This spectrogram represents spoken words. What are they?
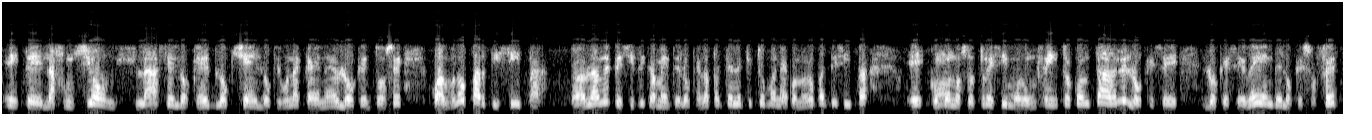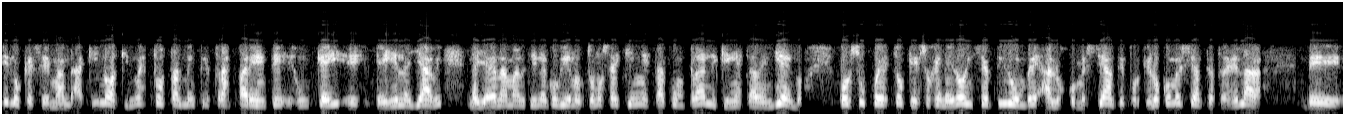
este, la función, la hace lo que es el blockchain, lo que es una cadena de bloques. Entonces, cuando uno participa, estoy hablando específicamente de lo que es la parte de la criptomoneda, cuando uno participa, es como nosotros decimos, un registro contable, lo que se, lo que se vende, lo que se oferta y lo que se manda. Aquí no, aquí no es totalmente transparente, es un key, es, es la llave, la llave nada más tiene el gobierno, tú no sabes quién está comprando y quién está vendiendo. Por supuesto que eso generó incertidumbre a los comerciantes, porque los comerciantes a través de la de,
